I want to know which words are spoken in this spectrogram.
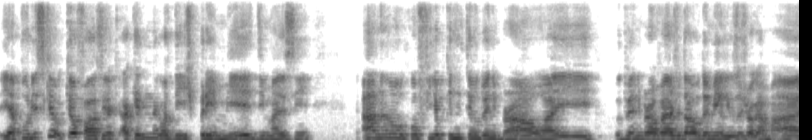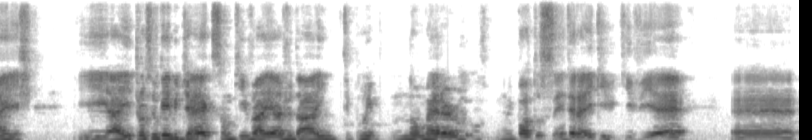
E é por isso que eu, que eu falo, assim, aquele negócio de espremer demais assim. Ah, não, confia porque a gente tem o Dwayne Brown, aí o Dwayne Brown vai ajudar o Damian Lewis a jogar mais. E aí trouxe o Gabe Jackson, que vai ajudar em, tipo, no, no matter, não importa o center aí que, que vier. É...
